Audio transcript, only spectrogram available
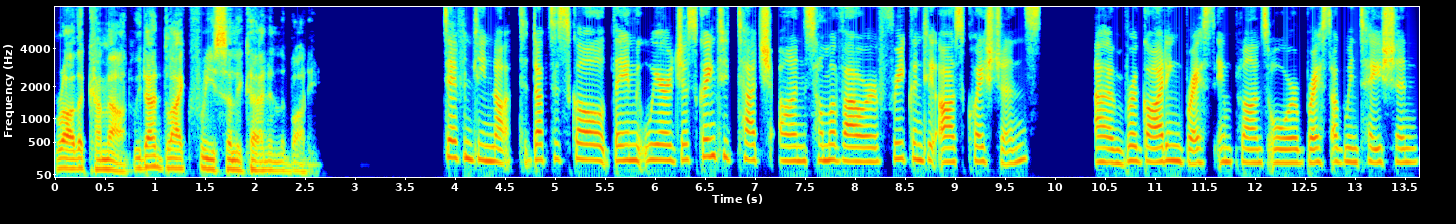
rather come out. We don't like free silicone in the body. Definitely not. Dr. Skoll, then we're just going to touch on some of our frequently asked questions um, regarding breast implants or breast augmentation.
